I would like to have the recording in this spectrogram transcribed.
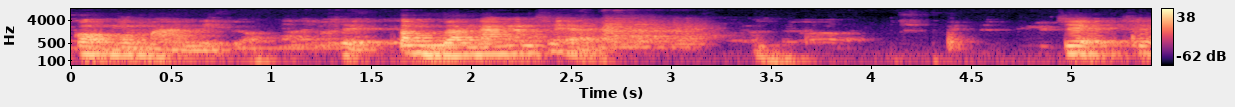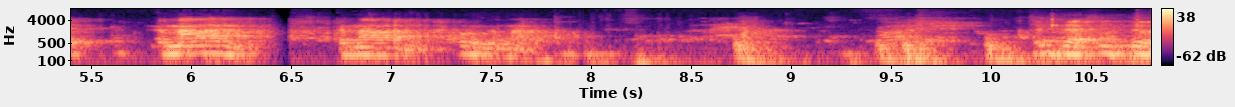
kok memanik kok. Sik, tembang kangen sik ya. Sik, kenalan, kenalan, aku kenal. Enggak situ.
